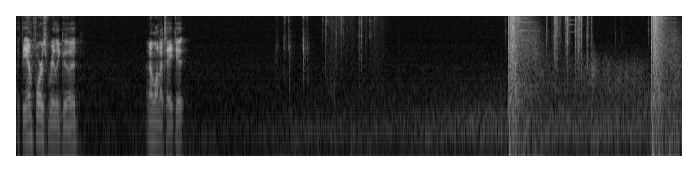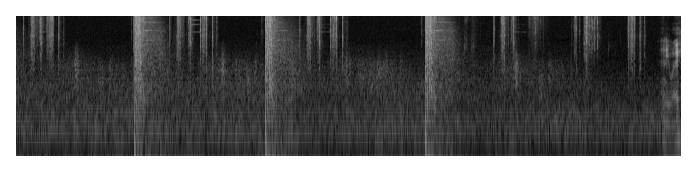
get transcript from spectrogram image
Like, the M4 is really good. And I want to take it. Anyway.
